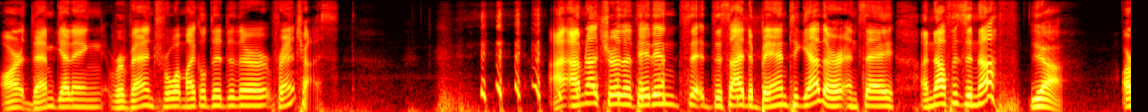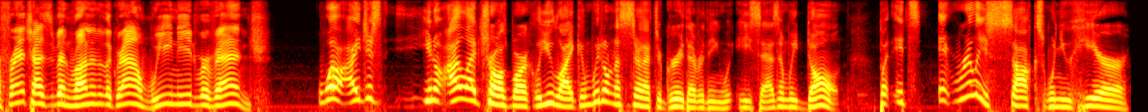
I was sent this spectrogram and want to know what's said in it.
aren't them getting revenge for what Michael did to their franchise. I, I'm not sure that they didn't s- decide to band together and say enough is enough. Yeah. Our franchise has been run into the ground. We need revenge. Well, I just, you know, I like Charles Barkley. You like him. We don't necessarily have to agree with everything he says, and we don't. But it's it really sucks when you hear.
